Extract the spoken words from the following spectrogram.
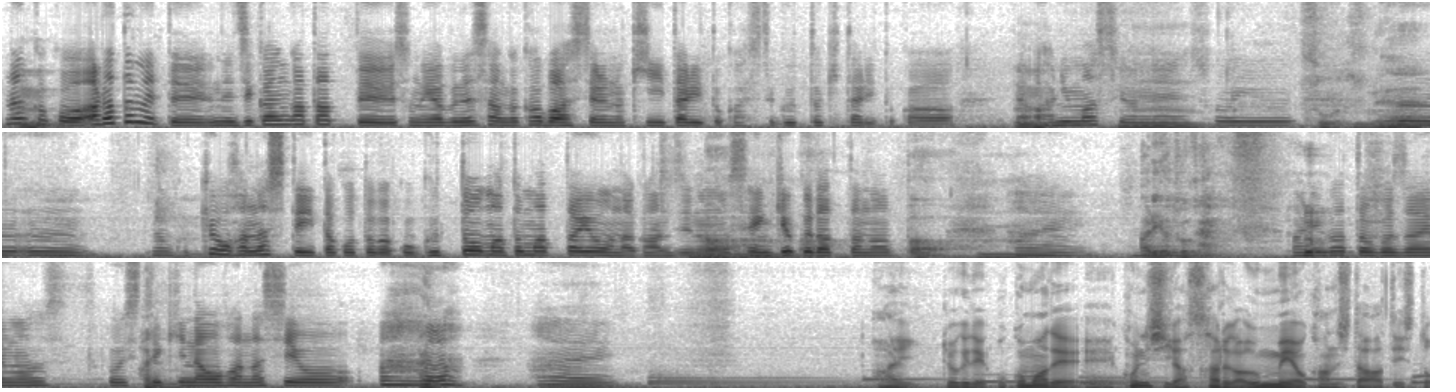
なんかこう改めてね時間が経ってその矢舟さんがカバーしてるの聞いたりとかしてグッときたりとか、うん。ありますよね、うん。そういう。そうですね、うんうん。なんか今日話していたことがこうぐっとまとまったような感じの選曲だったなと、あはい、ありがとうございます、ありがとうございます。すごい素敵なお話を。はい。はい、というわけでここまで、えー小西康晴が運命を感じたアーティスト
